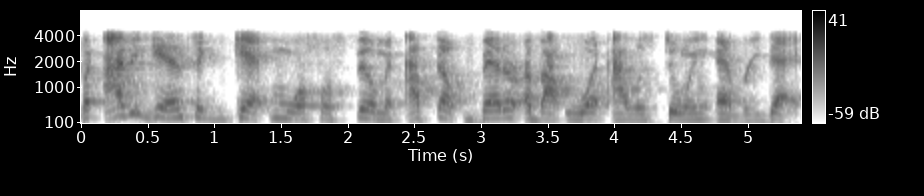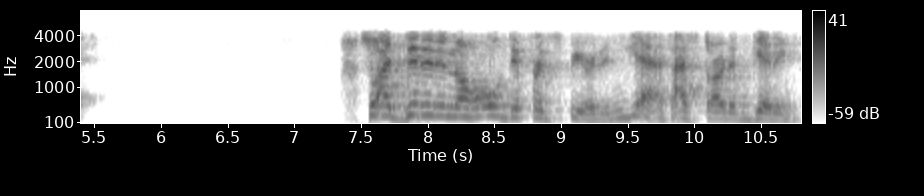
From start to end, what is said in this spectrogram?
but I began to get more fulfillment. I felt better about what I was doing every day. So I did it in a whole different spirit. And yes, I started getting,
